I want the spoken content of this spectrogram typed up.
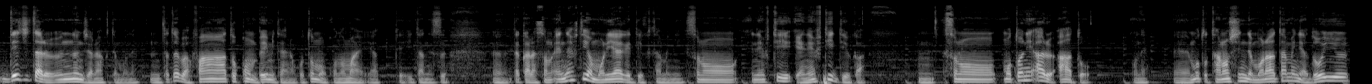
デジタル云々じゃなくてもね、うん、例えばファンアートコンペみたいなこともこの前やっていたんです、うん、だからその NFT を盛り上げていくためにその NFT NFT っていうか、うん、その元にあるアートをねえー、もっと楽しんでもらうためにはどういう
